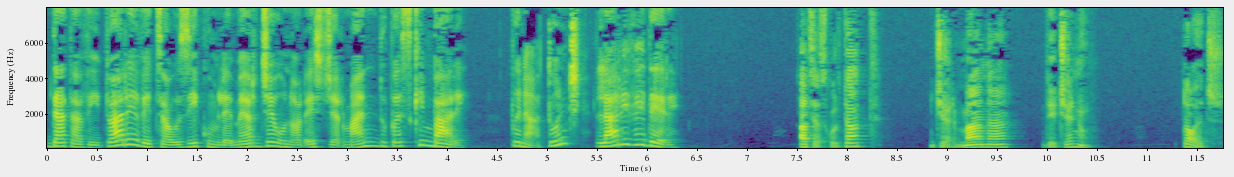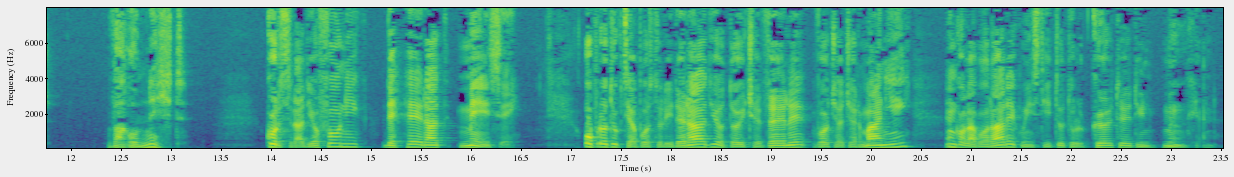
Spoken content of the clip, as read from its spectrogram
Data viitoare veți auzi cum le merge unor est-germani după schimbare. Până atunci, la revedere! Ați ascultat Germana, de ce nu? Deutsch. Warum nicht? Curs radiofonic de Herat Mese. O producție a postului de radio Deutsche Welle, Vocea Germaniei, în colaborare cu Institutul Goethe din München.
